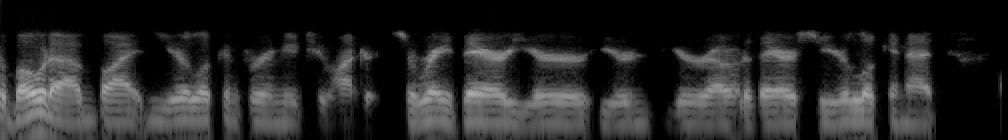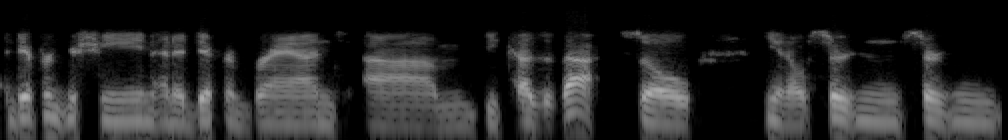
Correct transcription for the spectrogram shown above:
Kubota, but you're looking for a new 200. So right there, you're you're you're out of there. So you're looking at a different machine and a different brand um, because of that. So you know certain certain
